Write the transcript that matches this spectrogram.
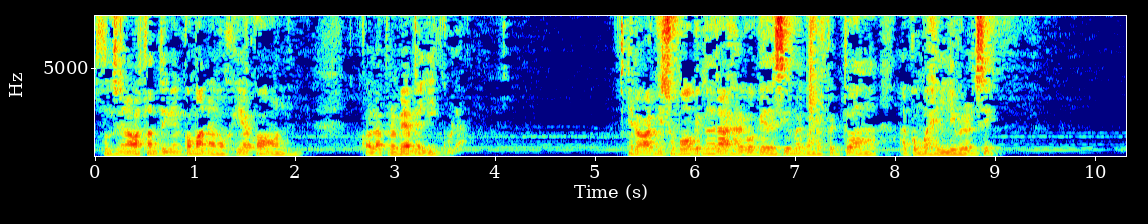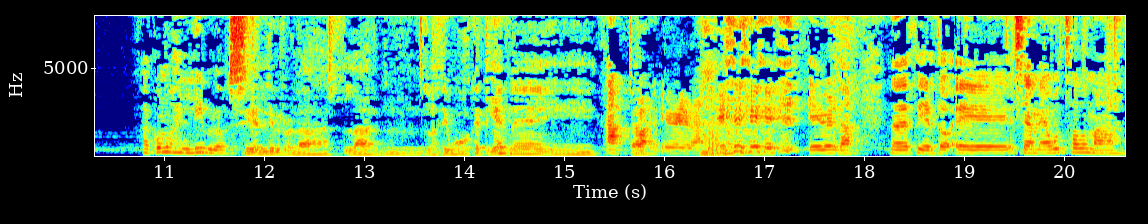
funciona bastante bien como analogía con, con la propia película. Pero aquí supongo que tendrás algo que decirme con respecto a, a cómo es el libro en sí. ¿A cómo es el libro? Sí, el libro, las, las, los dibujos que tiene y... Ah, tal. vale, es verdad. es verdad. No, es cierto. Eh, o sea, me ha gustado más...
